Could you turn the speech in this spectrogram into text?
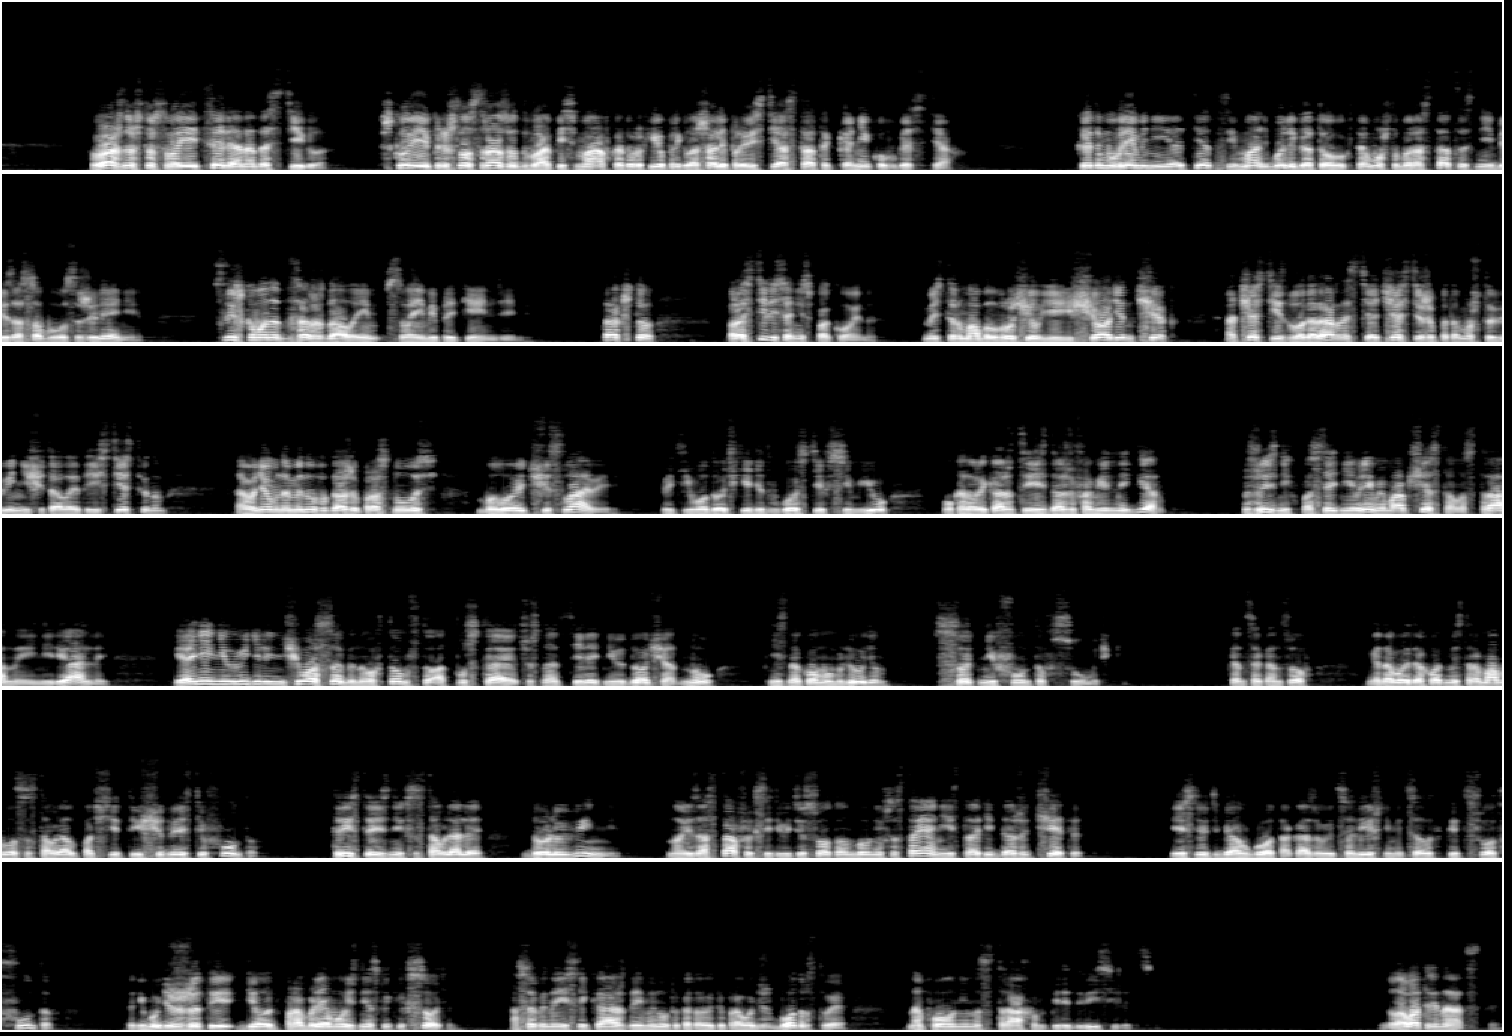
Важно, что своей цели она достигла. Вскоре ей пришло сразу два письма, в которых ее приглашали провести остаток каникул в гостях. К этому времени и отец, и мать были готовы к тому, чтобы расстаться с ней без особого сожаления. Слишком она досаждала им своими претензиями. Так что простились они спокойно. Мистер Мабл вручил ей еще один чек, отчасти из благодарности, отчасти же потому, что Винни считала это естественным, а в нем на минуту даже проснулось былое тщеславие, ведь его дочь едет в гости в семью, у которой, кажется, есть даже фамильный герб. Жизнь их в последнее время вообще стала странной и нереальной, и они не увидели ничего особенного в том, что отпускают шестнадцатилетнюю дочь одну к незнакомым людям сотни фунтов в сумочке. В конце концов, годовой доход мистера Мабла составлял почти 1200 фунтов. 300 из них составляли долю Винни, но из оставшихся 900 он был не в состоянии истратить даже четверть. Если у тебя в год оказывается лишними целых 500 фунтов, то не будешь же ты делать проблему из нескольких сотен, особенно если каждая минута, которую ты проводишь бодрствуя, наполнена страхом перед виселицей. Глава 13.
